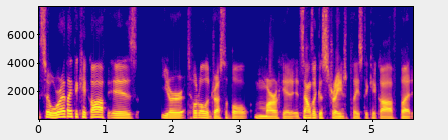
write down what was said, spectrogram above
So, where I'd like to kick off is your total addressable market. It sounds like a strange place to kick off, but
